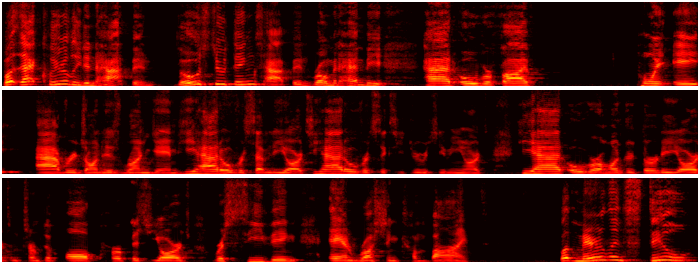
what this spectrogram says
But that clearly didn't happen. those two things happened. Roman Hemby had over 5.8 average on his run game. He had over 70 yards. He had over 63 receiving yards. He had over 130 yards in terms of all purpose yards, receiving and rushing combined. But Maryland still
